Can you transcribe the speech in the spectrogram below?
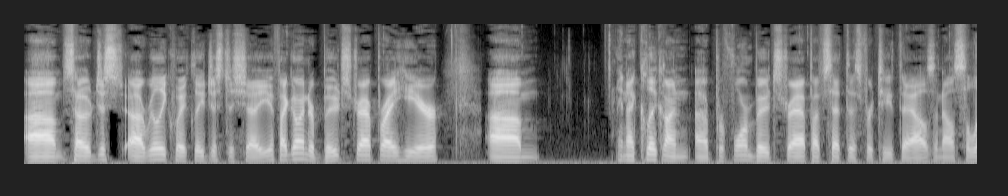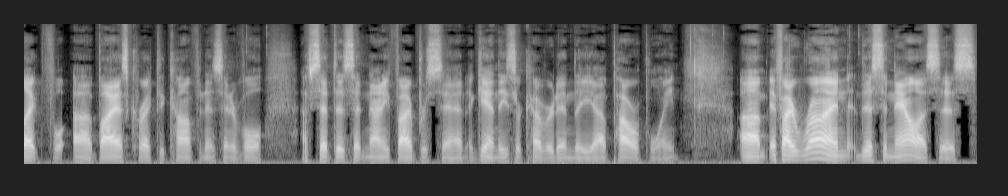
Um, so just uh, really quickly, just to show you, if I go under Bootstrap right here, um, and I click on uh, perform bootstrap I've set this for 2000 I'll select uh, bias corrected confidence interval. I've set this at 95% again these are covered in the uh, PowerPoint. Um, if I run this analysis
